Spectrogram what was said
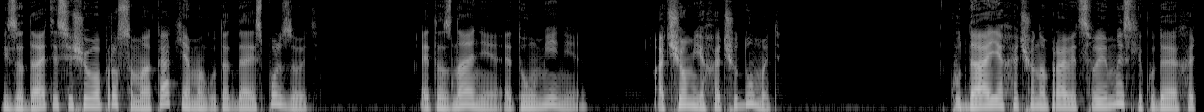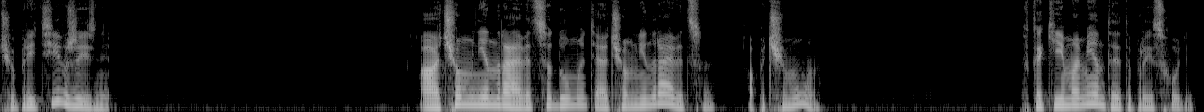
И задайтесь еще вопросом, а как я могу тогда использовать это знание, это умение? О чем я хочу думать? Куда я хочу направить свои мысли, куда я хочу прийти в жизни? А о чем мне нравится думать, а о чем не нравится? А почему? В какие моменты это происходит?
